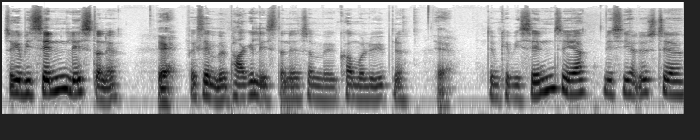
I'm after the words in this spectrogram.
så kan vi sende listerne. Ja. For eksempel pakkelisterne, som øh, kommer løbende. Ja. Dem kan vi sende til jer, hvis I har lyst til at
